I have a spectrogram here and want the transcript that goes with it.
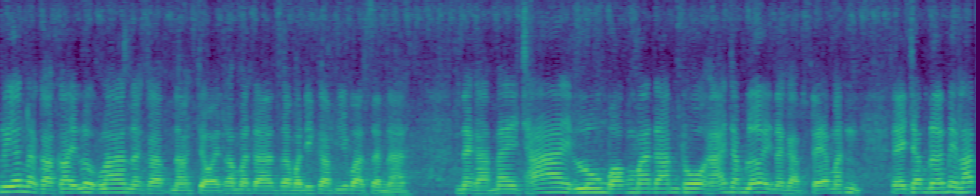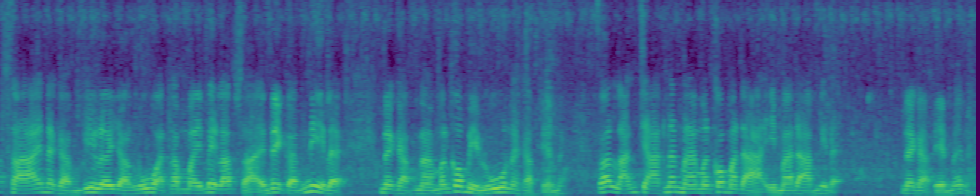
เลี้ยงนะครับใกล้เลิกร้านนะครับนะจอยธรรมดาสวัสดีครับพี่วัสนานะครับไม่ใช่ลุงบอกมาดามโทรหาจำเลยนะครับ แต่มันแต่จำเลยไม่รับสายนะครับ พี่เลยอยากรู้ว่าทำไมไม่รับสายนี่กันนี่แหละนะครับนะมันก็ไม่รู้นะครับเห็นไหม ก็หลังจากนั้นมามันก็มาด่าไอ้มาดามนี่แหละนะครับเห็นไหมนะ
